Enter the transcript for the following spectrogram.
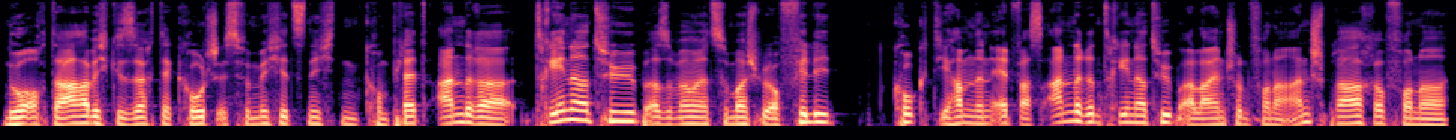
Nur auch da habe ich gesagt, der Coach ist für mich jetzt nicht ein komplett anderer Trainertyp. Also wenn man jetzt zum Beispiel auf Philly guckt, die haben einen etwas anderen Trainertyp, allein schon von der Ansprache, von der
